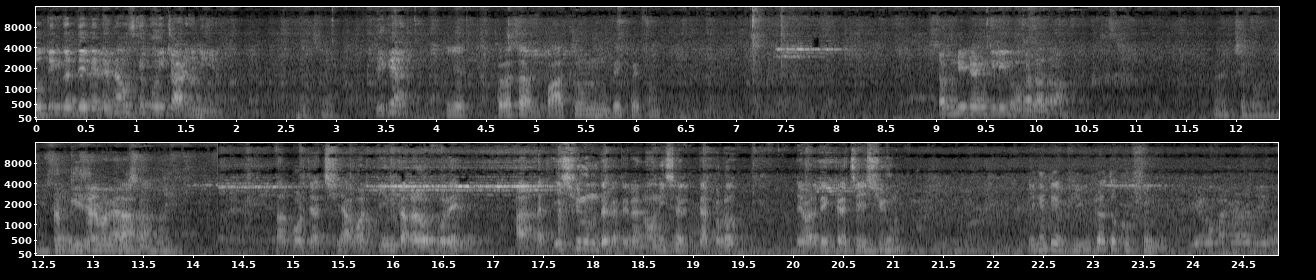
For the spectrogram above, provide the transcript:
दो तीन गद्दे ले लेना उसके कोई चार्ज नहीं है। अच्छा। ठीक है? ठीक है थोड़ा सा बाथरूम देख लेता हूँ। सब नीट एंड क्लीन होगा दादा। अच्छा सब गीजर वगैरह हाँ, सब हाँ। তারপর যাচ্ছি আবার তিন তলার উপরে আর একটা এসি রুম দেখাতে এটা নন এসি দেখালো এবার দেখতে পাচ্ছি এসি রুম এখান থেকে ভিউটা তো খুব সুন্দর ये होगा दादा देखो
